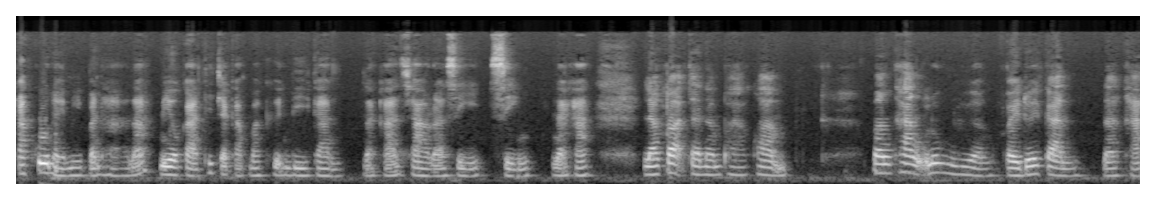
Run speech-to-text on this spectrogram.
ถ้าคู่ไหนมีปัญหานะ มีโอกาสที่จะกลับมาคืนดีกัน นะคะ ชาวราศีสิงห์นะคะ แล้วก็จะนำพาความมั่งคั่งรุ่งเรืองไปด้วยกันนะคะ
